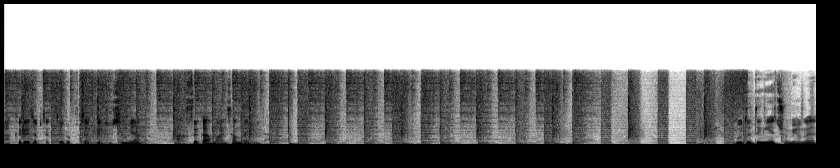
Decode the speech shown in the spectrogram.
아크릴 접착제로 부착해 주시면 박스가 완성됩니다. 무드 등의 조명은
